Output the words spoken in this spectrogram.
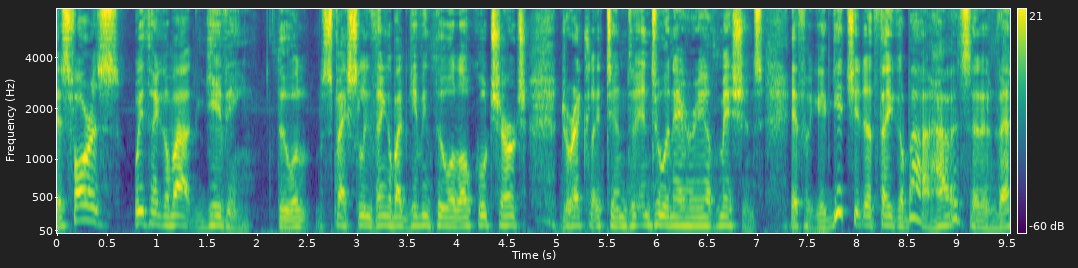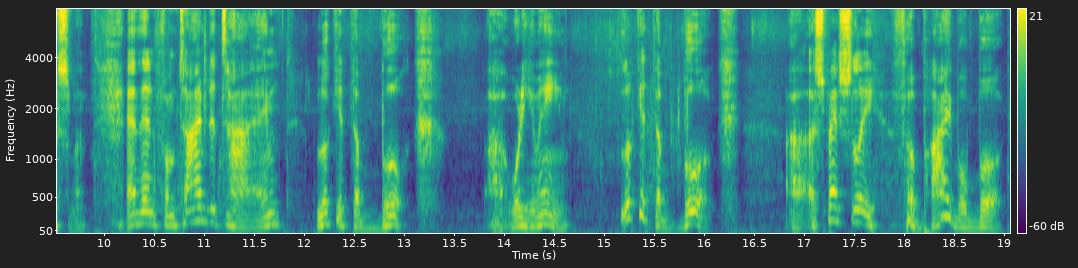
As far as we think about giving, through a, especially think about giving through a local church directly into, into an area of missions. If we could get you to think about how it's an investment. And then from time to time, look at the book. Uh, what do you mean? Look at the book. uh, especially the Bible book.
